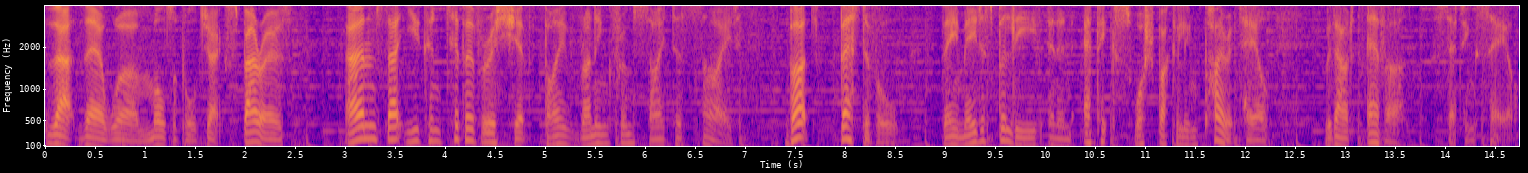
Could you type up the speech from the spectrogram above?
that there were multiple Jack Sparrows, and that you can tip over a ship by running from side to side. But best of all, they made us believe in an epic swashbuckling pirate tale without ever setting sail.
